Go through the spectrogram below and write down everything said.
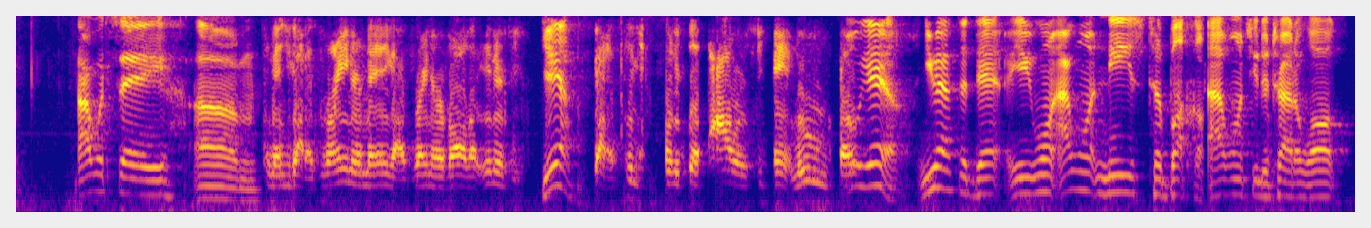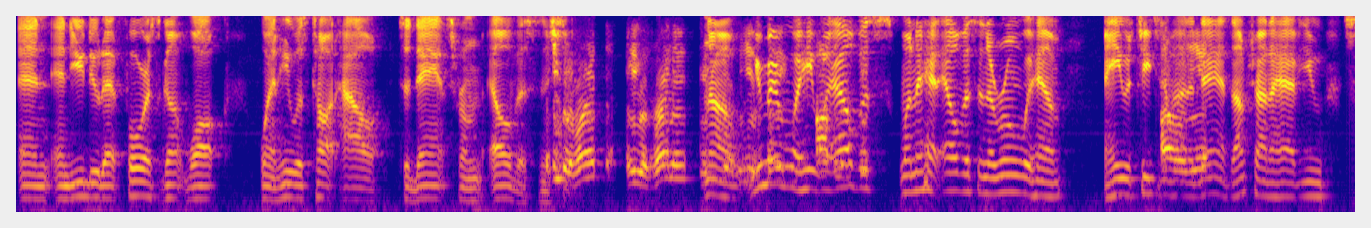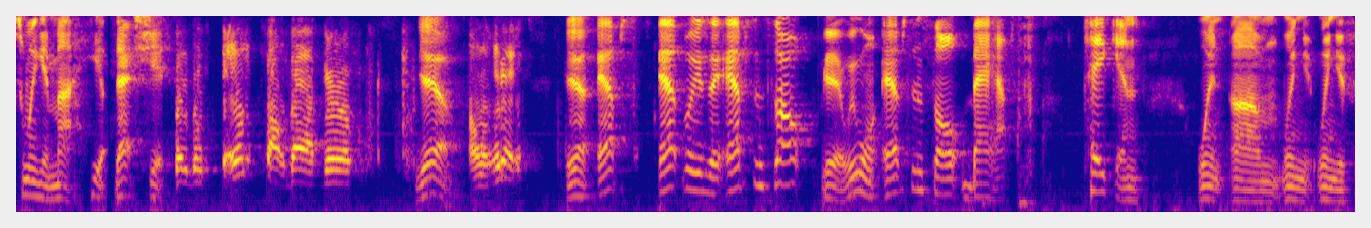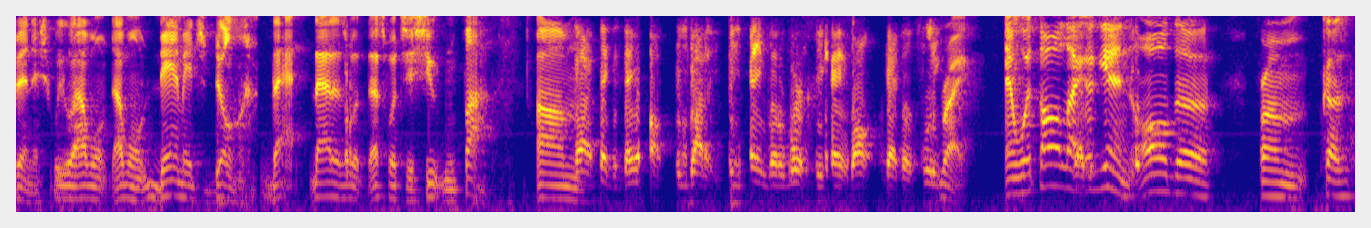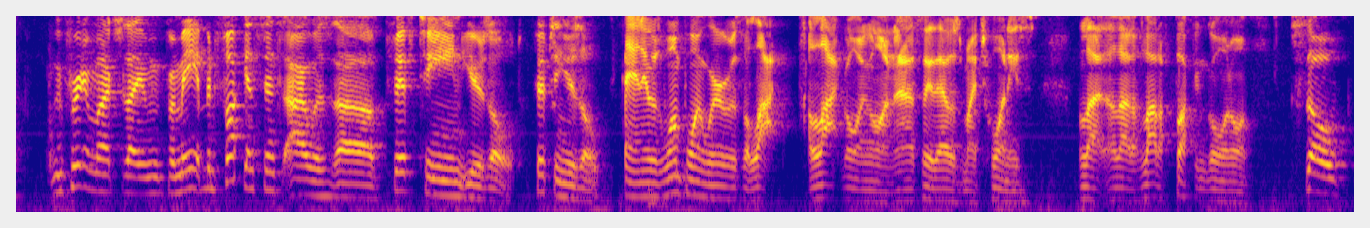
I would say, um, Man, you got a drainer, man. You got a drainer of all the energy. yeah, You got to sleep 20 plus hours. She can't move. Oh yeah, you have to. Da- you want? I want knees to buckle. I want you to try to walk, and and you do that Forrest Gump walk when he was taught how to dance from Elvis and He shit. was running. He was running. No, you remember when he when Elvis when they had Elvis in the room with him and he was teaching Oh, how to yeah. dance. I'm trying to have you swinging my hip. That shit. But but the Elf salt bath, girl. Yeah, I want to hear that. yeah. Eps, Ep. What do you say? Epsom salt. Yeah, we want Epsom salt baths taken when um when you when you finish. We I want I want damage done. That that is what that's what you're shooting for. Um, You gotta take a day off. You gotta. You can't go to work. You can't walk. You gotta go to sleep. Right. And with all like again, all the from because we pretty much like for me, I've been fucking since I was uh 15 years old. 15 years old. And there was one point where it was a lot, a lot going on. And I say that was my 20s. A lot, a lot a lot of fucking going on. So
